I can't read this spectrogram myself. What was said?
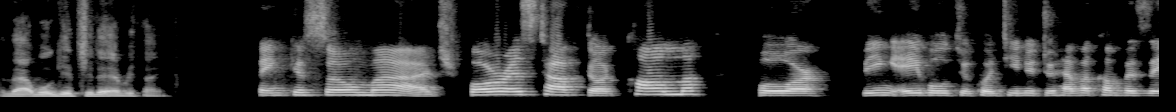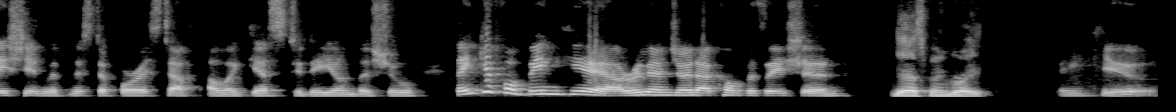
and that will get you to everything. Thank you so much. forresttuff.com for being able to continue to have a conversation with Mr. Forrest Tuff, our guest today on the show. Thank you for being here. I really enjoyed our conversation. Yeah, it's been great. Thank you.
